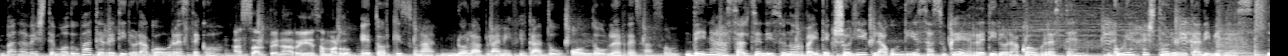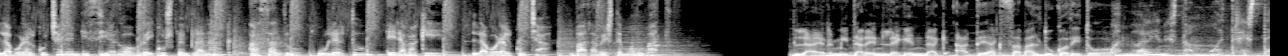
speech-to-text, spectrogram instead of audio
Bada beste modu bat erretirorako aurrezteko. Azalpen harri ezan bardu? Etorkizuna nola planifikatu ondo uler dezazun. Dena azaltzen dizun horbaitek soilik lagun diezazuke erretirorako aurrezten. Gure gestoreek adibidez, laboralkutsaren biziaro aurreikuspen planak. Azaldu, ulertu, erabaki. Laboralkutxa, bada beste modu bat. La ermitaren legendak ateak zabalduko ditu. Cuando alguien está muy triste,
